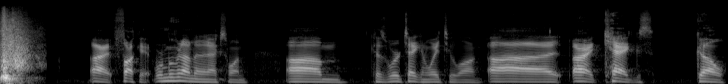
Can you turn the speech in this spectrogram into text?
All right, fuck it. We're moving on to the next one. Um, because we're taking way too long. Uh, all right, kegs, go.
